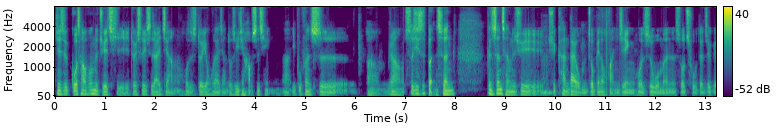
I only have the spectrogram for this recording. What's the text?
其实国潮风的崛起对设计师来讲，或者是对用户来讲，都是一件好事情啊。一部分是嗯，让设计师本身更深层的去去看待我们周边的环境，或者是我们所处的这个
